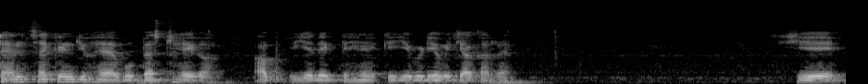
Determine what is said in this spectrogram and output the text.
टेन सेकंड जो है वो बेस्ट रहेगा। अब ये देखते हैं कि ये वीडियो में क्या कर रहा है। ये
